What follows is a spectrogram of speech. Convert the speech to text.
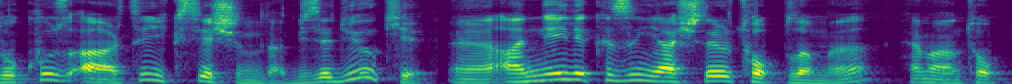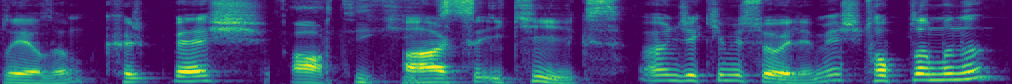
9 artı X yaşında. Bize diyor ki e, anne ile kızın yaşları toplamı hemen toplayalım. 45 Artı 2x. artı 2x. Önce kimi söylemiş? Toplamının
